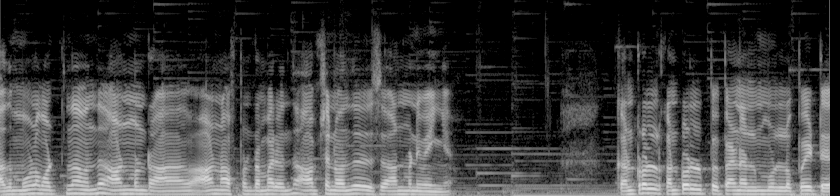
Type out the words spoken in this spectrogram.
அது மூலம் மட்டும்தான் வந்து ஆன் பண்ணுற ஆன் ஆஃப் பண்ணுற மாதிரி வந்து ஆப்ஷனை வந்து ஆன் பண்ணி வைங்க. கண்ட்ரோல் கண்ட்ரோல் பேனல் மூலில் போயிட்டு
